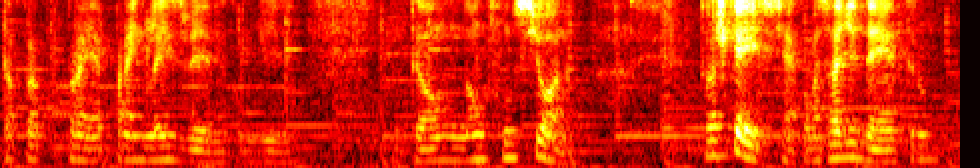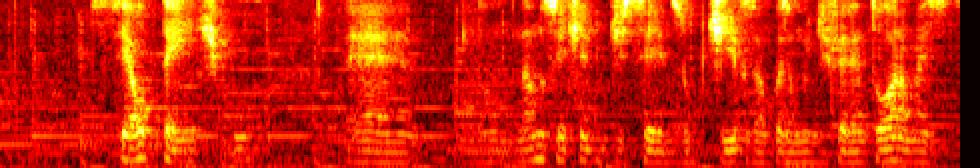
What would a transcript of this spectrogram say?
tá para inglês ver, né, como dizem. Então não funciona. Então acho que é isso, assim, é começar de dentro, ser autêntico, é, não, não, no sentido de ser disruptivo, ser uma coisa muito diferentona, mas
